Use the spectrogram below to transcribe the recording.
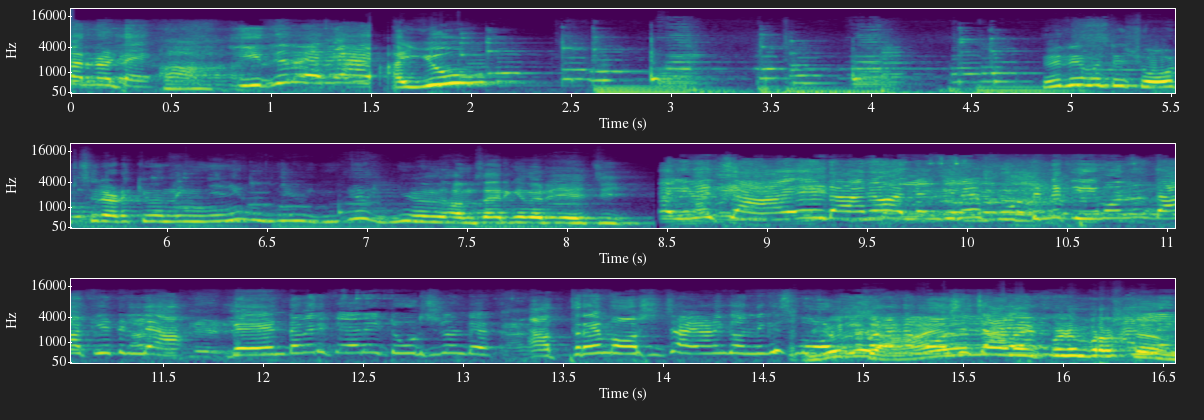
പറഞ്ഞോട്ടെ? ഇതുവരെ അയ്യോ ഇവർ മറ്റേ ഷോർട്സിൽ ഇടയ്ക്ക് വന്ന് ഇങ്ങനെ ഇങ്ങനെ ഇങ്ങനെ ഇങ്ങനെ സംസാരിക്കുന്ന ഒരു ചേച്ചി. അതിന് ചായ ഇടാനോ അല്ലെങ്കിൽ ഫുഡിന്റെ ടീമൊന്നും ഉണ്ടാക്കിയിട്ടില്ല വേണ്ടവർ കയറി ഇട്ട് കുടിച്ചിട്ടുണ്ട്. അത്രയും മോശം ചായ ആണെങ്കിൽ ഒന്നെങ്കിൽ സ്പോട്ടിൽ ഇത് ചായ. തന്നെയാണ് ഇപ്പോഴും പ്രശ്നം.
